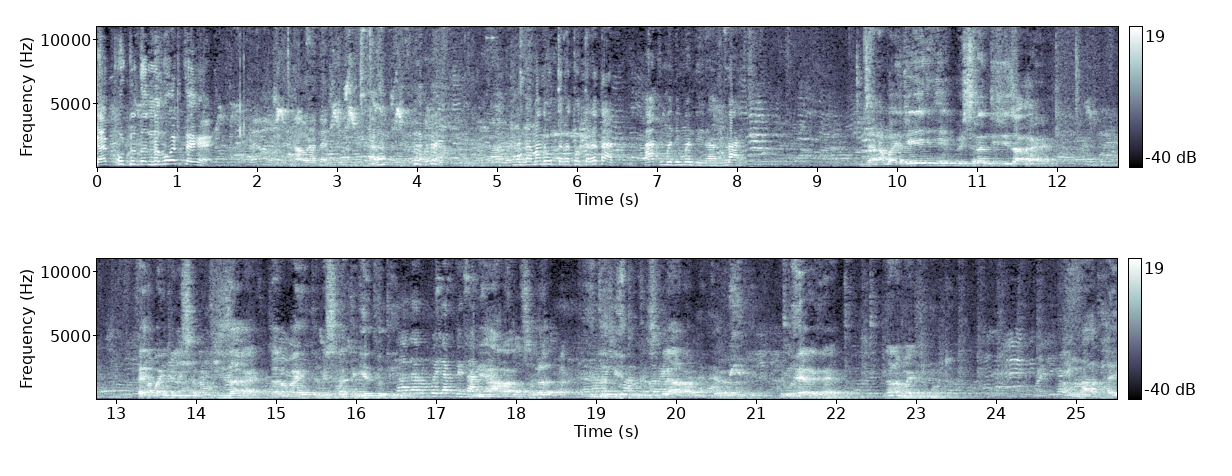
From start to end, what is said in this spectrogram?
काय कुठं तर नको वाटतंय काय? जमान उतरत उतरत आत आतमध्ये मंदिरात नाही जनाबाईची ही विश्रांतीची जागा आहे. जनाबाईची विश्रांतीची जागा आहे. जनाबाई इथं विश्रांती घेत होती. आणि आराम सगळं इथं घेत होते. सगळे आराम बाहेर घर आहे जनाबाईचं मोठं. अजून आत आहे.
